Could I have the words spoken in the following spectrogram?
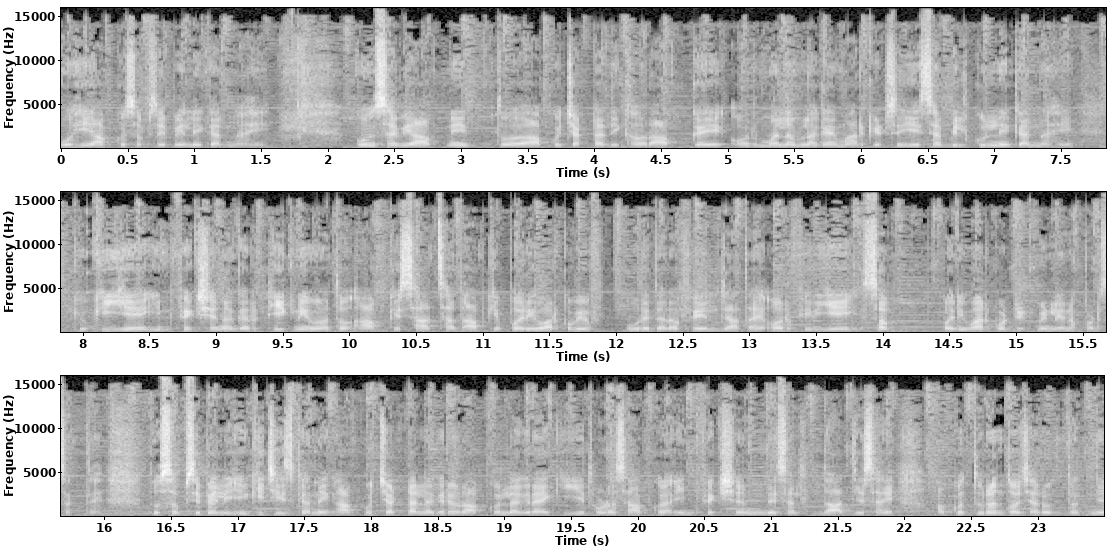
वही आपको सबसे पहले करना है। कौन सा भी आपने तो आपको चट्टा दिखा और आप गए और मलम लगाए मार्केट से, ये सब बिल्कुल नहीं करना है। क्योंकि ये इन्फेक्शन अगर ठीक नहीं हुआ तो आपके साथ साथ आपके परिवार को भी पूरे तरह फैल जाता है और फिर ये सब परिवार को ट्रीटमेंट लेना पड़ सकता है। तो सबसे पहले एक ही चीज़ करने, आपको चट्टा लग रहा है और आपको लग रहा है कि ये थोड़ा सा आपका इन्फेक्शन जैसा दांत जैसा है, आपको तुरंत त्वचा रोग तज्ञ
